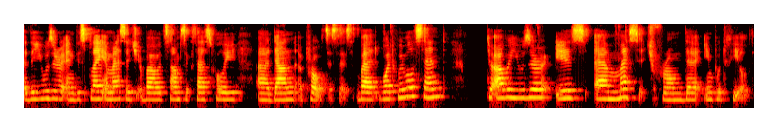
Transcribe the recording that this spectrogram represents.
the user and display a message about some successfully uh, done processes. But what we will send to our user is a message from the input field.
